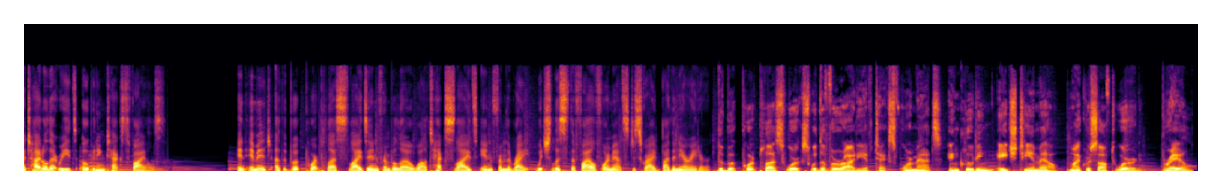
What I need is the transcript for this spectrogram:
A title that reads Opening Text Files. An image of the Bookport Plus slides in from below while text slides in from the right, which lists the file formats described by the narrator. The Bookport Plus works with a variety of text formats, including HTML, Microsoft Word, Braille,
